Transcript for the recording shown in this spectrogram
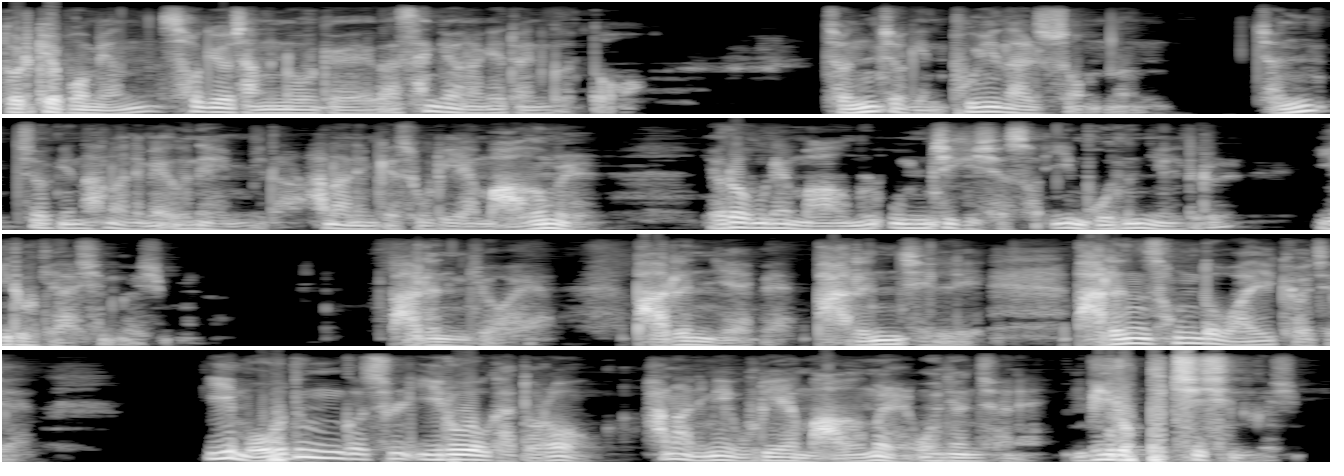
돌이켜보면 서교 장로교회가 생겨나게 된 것도 전적인 부인할 수 없는 전적인 하나님의 은혜입니다. 하나님께서 우리의 마음을 여러분의 마음을 움직이셔서 이 모든 일들을 이루게 하신 것입니다. 바른 교회, 바른 예배, 바른 진리, 바른 성도와의 교제 이 모든 것을 이루어 가도록 하나님이 우리의 마음을 5년 전에 밀어붙이신 것입니다.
